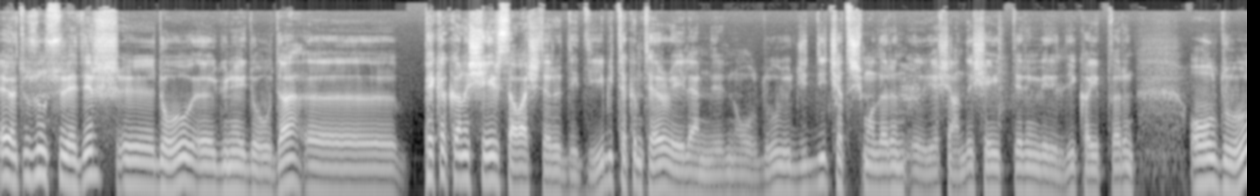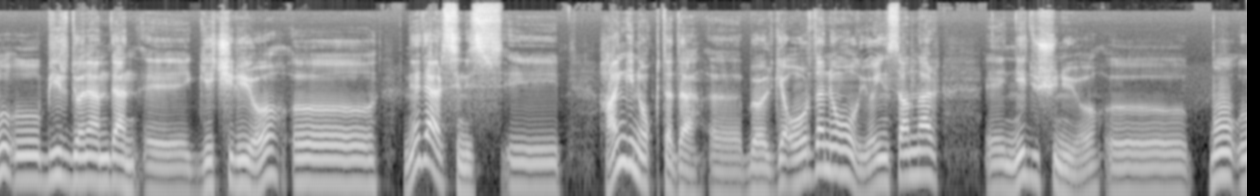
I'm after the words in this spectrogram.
Evet uzun süredir e, Doğu, e, Güneydoğu'da e, PKK'nın şehir savaşları dediği bir takım terör eylemlerinin olduğu, ciddi çatışmaların e, yaşandığı, şehitlerin verildiği, kayıpların olduğu e, bir dönemden e, geçiliyor. E, ne dersiniz? E, hangi noktada e, bölge? Orada ne oluyor? İnsanlar e, ne düşünüyor? E, bu e,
